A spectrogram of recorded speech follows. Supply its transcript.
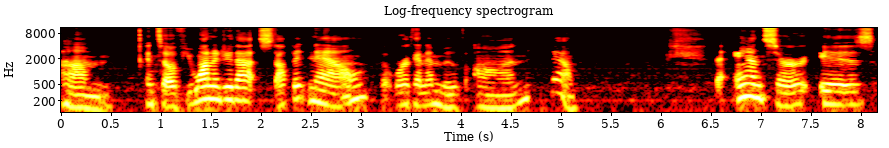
Um, and so if you want to do that, stop it now, but we're going to move on now. The answer is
